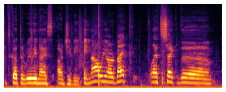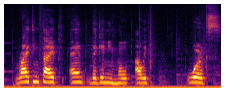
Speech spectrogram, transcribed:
it's got a really nice RGB okay, now we are back let's check the writing type and the gaming mode how it works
